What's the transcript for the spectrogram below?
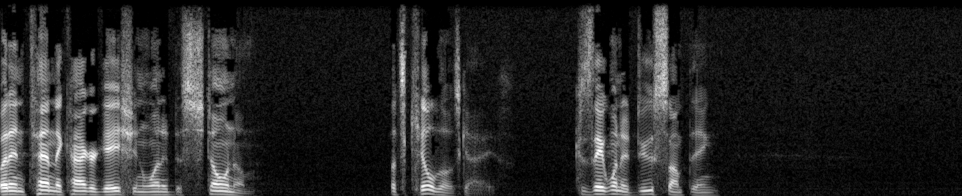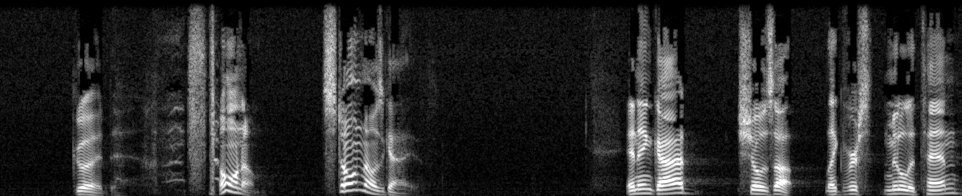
but in 10 the congregation wanted to stone them. Let's kill those guys because they want to do something good. Stone them. Stone those guys. And then God shows up. Like verse middle of 10,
